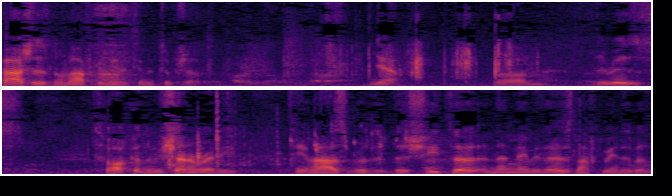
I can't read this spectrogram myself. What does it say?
Pasha, there's no nafka in the Tupshat. Yeah. Um, there is talk in the Mishan already, Team Hasbro, the, Shita, and then maybe there is nafka but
